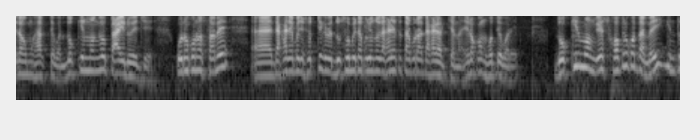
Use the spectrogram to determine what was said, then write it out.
এরকম থাকতে পারে। দক্ষিণবঙ্গেও তাই রয়েছে। কোনো কোনো স্থানে দেখা যাবে যে সত্যিকারে দুশো মিটার পর্যন্ত দেখা যাচ্ছে, তারপর দেখা যাচ্ছে না, এরকম হতে পারে। দক্ষিণবঙ্গে সতর্কতা নেই, কিন্তু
